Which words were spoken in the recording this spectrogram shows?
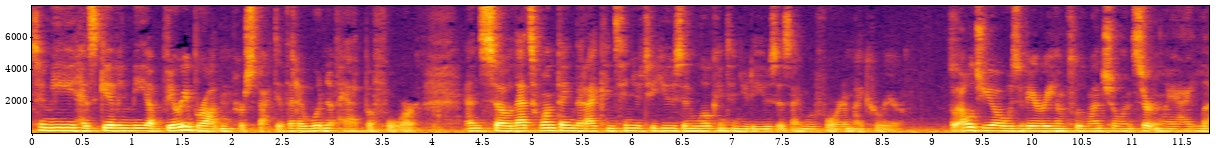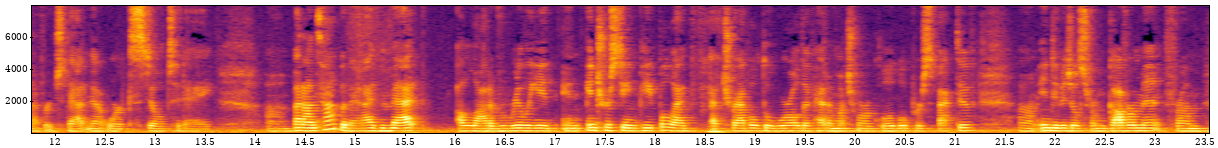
to me has given me a very broadened perspective that i wouldn't have had before. And so that's one thing that i continue to use and will continue to use as i move forward in my career so LGO was very influential, and certainly I leverage that network still today. Um, but on top of that, I've met a lot of really in, in- interesting people. I've, I've traveled the world. I've had a much more global perspective. Um, individuals from government, from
